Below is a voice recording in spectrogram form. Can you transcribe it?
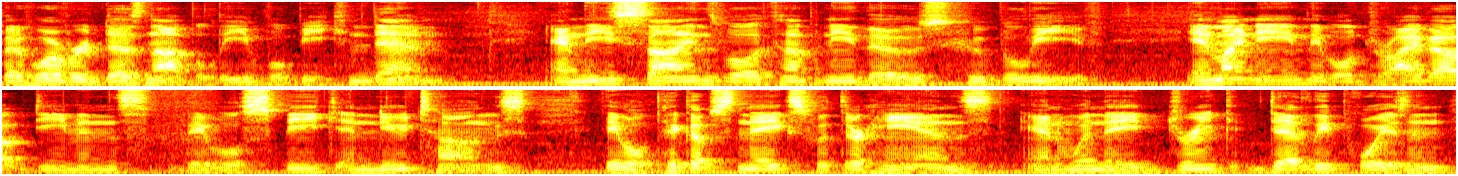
but whoever does not believe will be condemned. And these signs will accompany those who believe. In my name they will drive out demons, they will speak in new tongues, they will pick up snakes with their hands, and when they drink deadly poison,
